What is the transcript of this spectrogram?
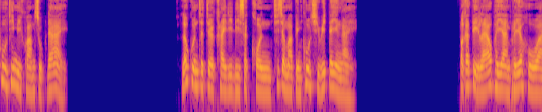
คู่ที่มีความสุขได้ แล้วคุณจะเจอใครดีๆ สักคนที่จะมาเป็นคู่ชีวิตได้ยังไง ปกติแล้วพยานพระยะโฮวา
